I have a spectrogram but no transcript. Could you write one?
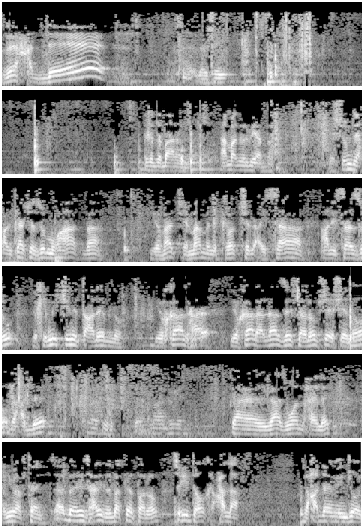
וחדה. איך הזה? אמרנו רבי אבא. משום דחלקה שזו מועט בה. יאבד שמה מנקרות של עיסה על עיסה זו, וכי מי שנתערב לו יאכל עלה זה שהרוב שלו וחדה. Guys, one חלק, and you have ten. His חלק is בטל פרעה, so eat the whole חלה. וחדה enjoy.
